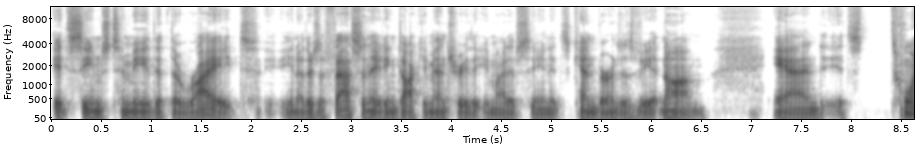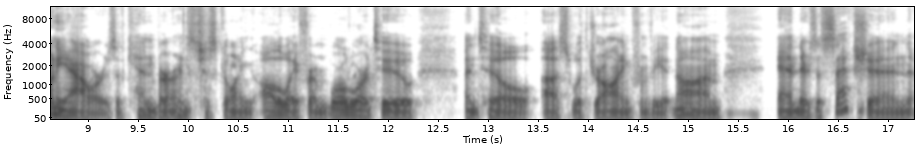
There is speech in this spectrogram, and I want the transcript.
it seems to me that the right, you know, there's a fascinating documentary that you might have seen. It's Ken Burns's Vietnam, and it's 20 hours of Ken Burns just going all the way from World War II until us withdrawing from Vietnam. And there's a section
